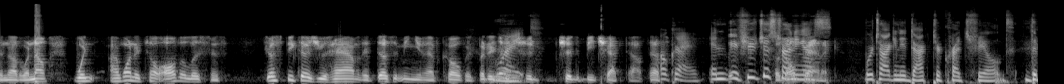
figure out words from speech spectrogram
another one. Now, when I want to tell all the listeners, just because you have it doesn't mean you have COVID, but it Right. should should be checked out. That's Okay. And if you're just So joining us, panic. we're talking to Dr. Crutchfield, the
